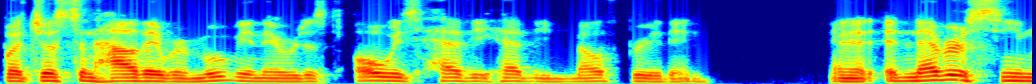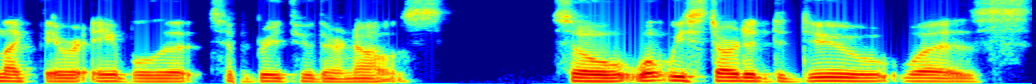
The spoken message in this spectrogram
but just in how they were moving, they were just always heavy, heavy mouth breathing. And it, it never seemed like they were able to, to breathe through their nose. So what we started to do was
